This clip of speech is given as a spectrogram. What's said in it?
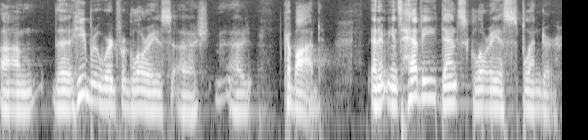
Um, the Hebrew word for glory is uh, uh, kabod, and it means heavy, dense, glorious splendor.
